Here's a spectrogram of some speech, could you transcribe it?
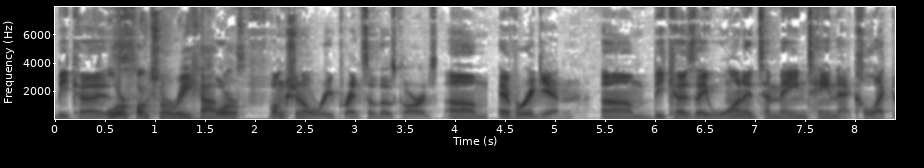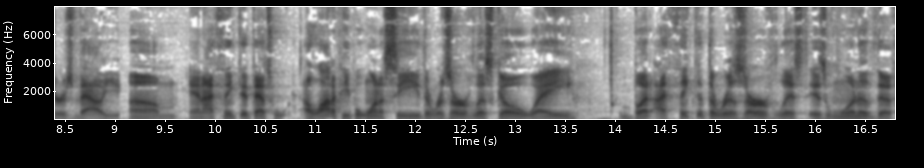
because or functional recopies or functional reprints of those cards um, ever again um, because they wanted to maintain that collector's value. Um, and I think that that's a lot of people want to see the reserve list go away, but I think that the reserve list is one of the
